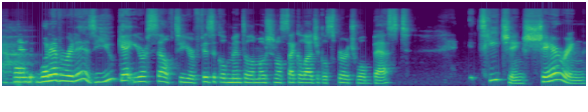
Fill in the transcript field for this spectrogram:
Yeah. And whatever it is, you get yourself to your physical, mental, emotional, psychological, spiritual best, teaching, sharing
